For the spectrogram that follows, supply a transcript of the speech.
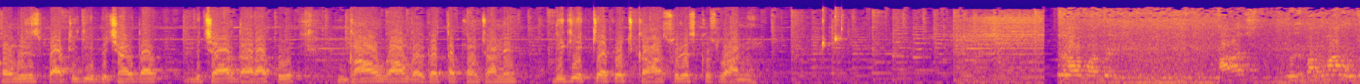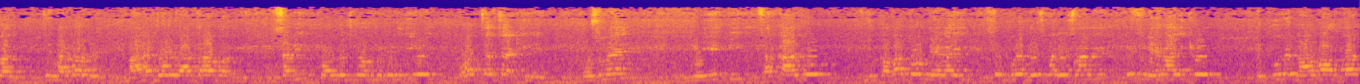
कांग्रेस पार्टी की विचारधारा विचारधारा को गांव-गांव घर घर तक पहुँचाने। देखिए, क्या कुछ कहा सुरेश कुशवाहा ने। जिला उपाध्यक्ष आज वर्तमान होटल जिंदरगढ़ में भारत जोड़ो यात्रा पर सभी कांग्रेस को मीटिंग की गई बहुत चर्चा की गई उसमें बीजेपी सरकार जो जो कमर तोड़ महँगाई से पूरे देश परेशान है, इस महँगाई को पूरे गाँव गाँव तक,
